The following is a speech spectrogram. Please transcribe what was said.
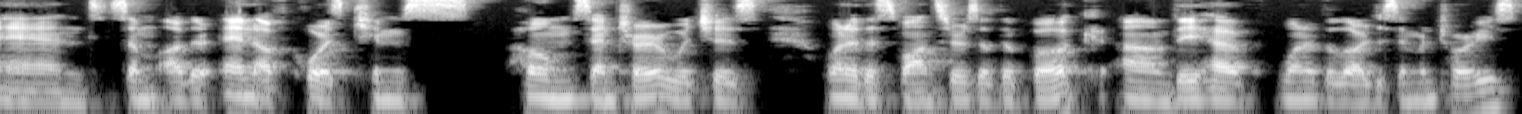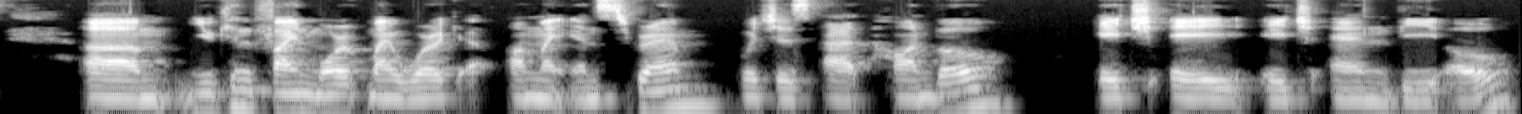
and some other, and of course, Kim's Home Center, which is one of the sponsors of the book. Um, they have one of the largest inventories. Um, you can find more of my work on my Instagram, which is at Hahnbo, H A H N B O.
